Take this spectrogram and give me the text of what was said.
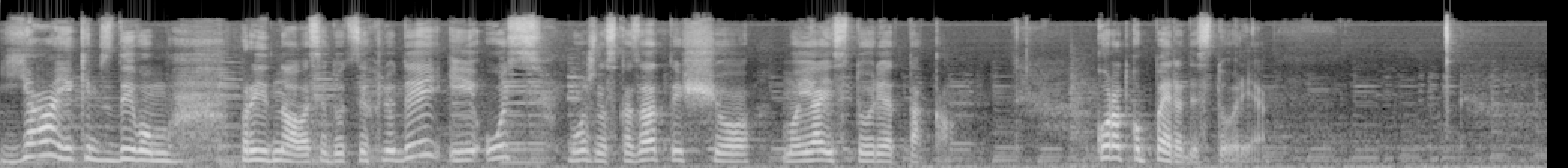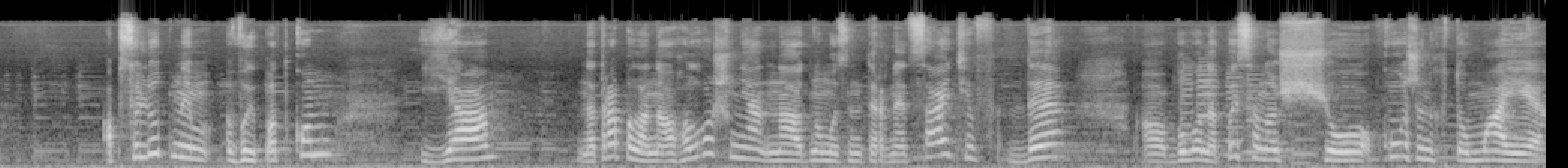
Я якимсь дивом приєдналася до цих людей, і ось можна сказати, що моя історія така. Коротко передісторія. Абсолютним випадком я натрапила на оголошення на одному з інтернет-сайтів, де е, було написано, що кожен, хто має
